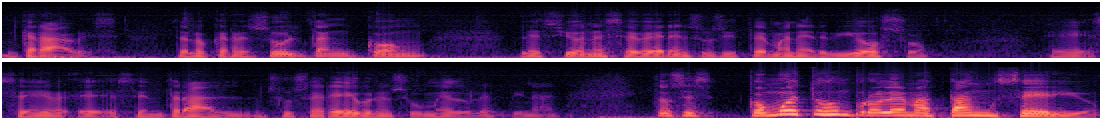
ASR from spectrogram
graves, de los que resultan con lesiones severas en su sistema nervioso eh, eh, central, en su cerebro, en su médula espinal. Entonces, como esto es un problema tan serio,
